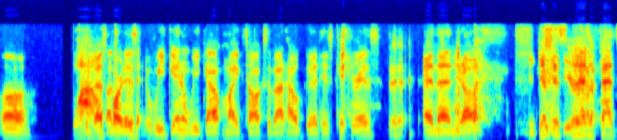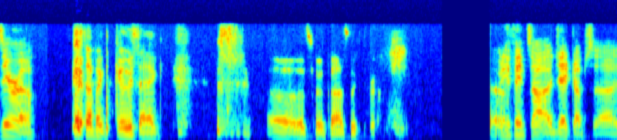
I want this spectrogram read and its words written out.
Oh, Wow. the best that's part is week in and week out, Mike talks about how good his kicker is, and then you know he He gets just- he zero. has a fat zero. puts up a goose egg. Oh, that's fantastic. What do you think, uh, Jacobs? Uh,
